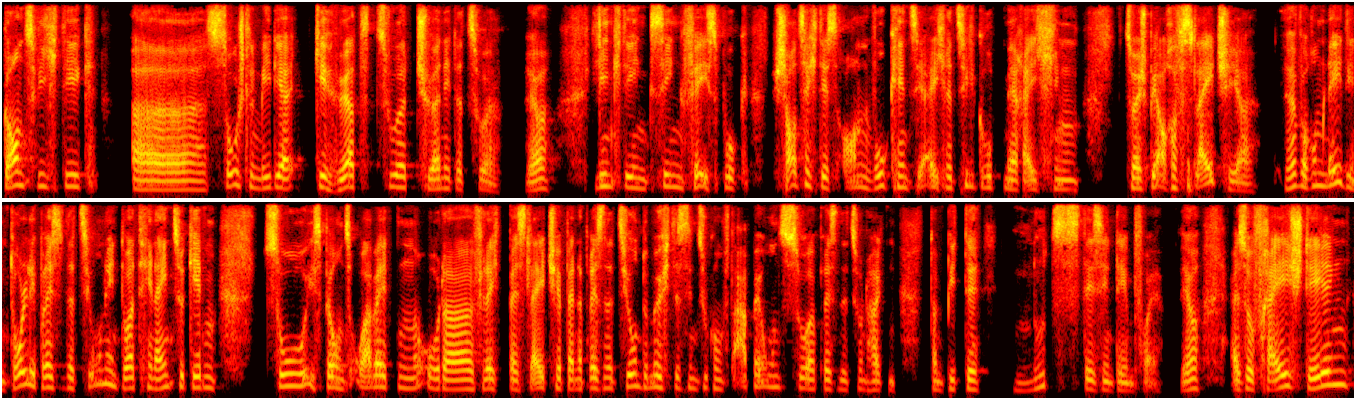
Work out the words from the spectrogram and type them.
ganz wichtig, äh, Social Media gehört zur Journey dazu. Ja, LinkedIn, Xing, Facebook, schaut euch das an, wo könnt ihr eure Zielgruppen erreichen, zum Beispiel auch auf Slideshare. Ja, warum nicht? In tolle Präsentationen dort hineinzugeben. So ist bei uns Arbeiten oder vielleicht bei Slideshare bei einer Präsentation. Du möchtest in Zukunft auch bei uns so eine Präsentation halten. Dann bitte nutzt das in dem Fall. Ja, also freie Stellen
